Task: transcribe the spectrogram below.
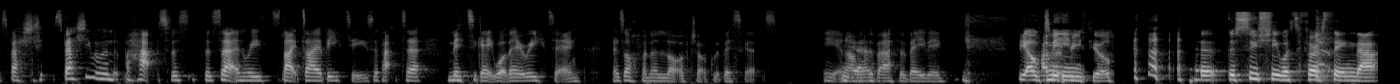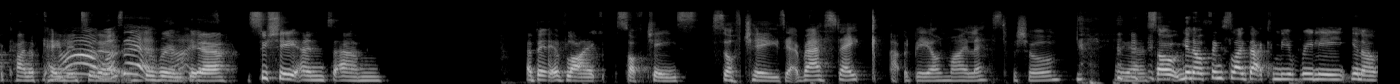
especially especially women that perhaps for for certain reasons like diabetes have had to mitigate what they're eating. There's often a lot of chocolate biscuits eaten yeah. after the birth of a baby. the ultimate I mean, refuel. the, the sushi was the first thing that kind of came into the, the room. Nice. Yeah, sushi and um, a bit of like soft cheese. Soft cheese, yeah. Rare steak, that would be on my list for sure. yeah. So, you know, things like that can be really, you know,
